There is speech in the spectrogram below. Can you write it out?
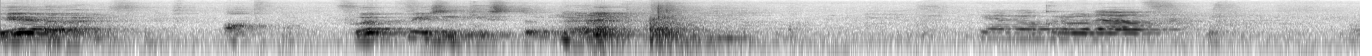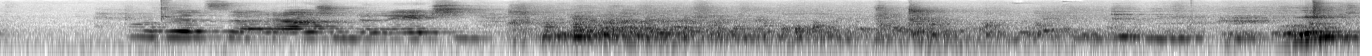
Ja, fort gewesen gestern, ne? Gehen wir gerade auf. Wo wird's ein rauschender Lädchen? Und?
